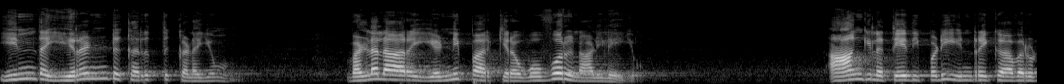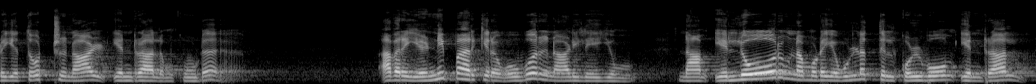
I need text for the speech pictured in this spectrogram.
இந்த இரண்டு கருத்துக்களையும் வள்ளலாரை எண்ணி பார்க்கிற ஒவ்வொரு நாளிலேயும் ஆங்கில தேதிப்படி இன்றைக்கு அவருடைய தோற்று நாள் என்றாலும் கூட அவரை எண்ணி பார்க்கிற ஒவ்வொரு நாளிலேயும் நாம் எல்லோரும் நம்முடைய உள்ளத்தில் கொள்வோம் என்றால்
